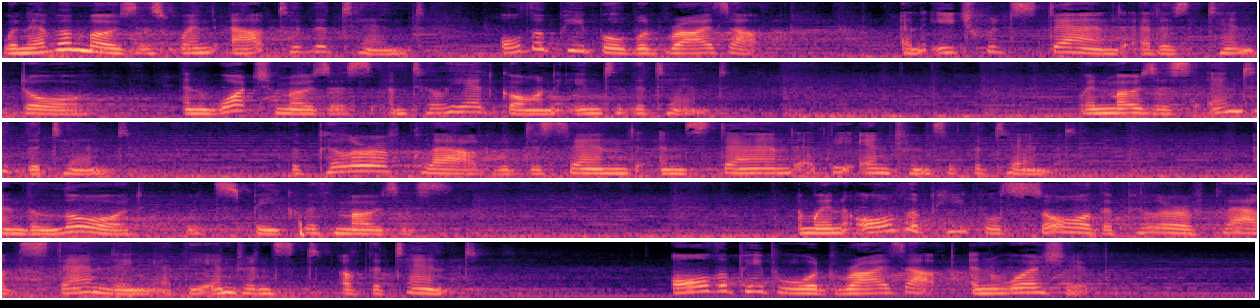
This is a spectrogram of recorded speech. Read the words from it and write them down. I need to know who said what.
Speaker 1: Whenever Moses went out to the tent, all the people would rise up, and each would stand at his tent door and watch Moses until he had gone into the tent. When Moses entered the tent, the pillar of cloud would descend and stand at the entrance of the tent, and the Lord would speak with Moses. And when all the people saw the pillar of cloud standing at the entrance of the tent, all the people would rise up and worship,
